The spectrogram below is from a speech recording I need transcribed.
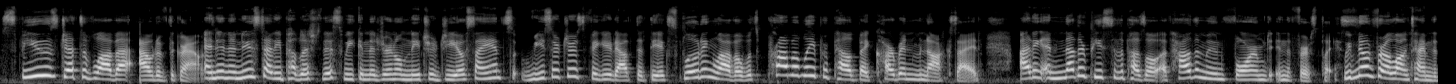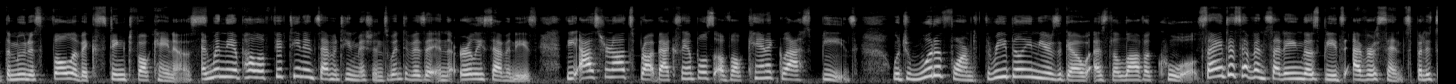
spews jets of lava out of the ground. And in a new study published this week in the journal Nature Geoscience, researchers figured out that the exploding lava was probably propelled by carbon monoxide, adding another piece to the puzzle of how the moon formed in the first place. We've known for a long time that the moon is full of extinct volcanoes. And when the Apollo 15 and 17 missions went to visit in the early 70s, the astronauts brought back samples of volcanic glass beads, which would have formed 3 billion years ago as the lava cooled cooled. Scientists have been studying those beads ever since, but it's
